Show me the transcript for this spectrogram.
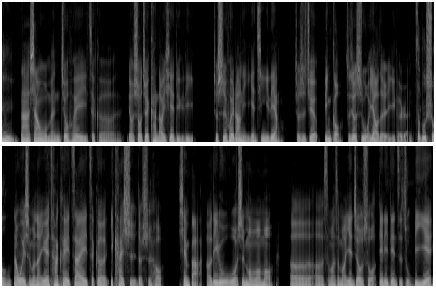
嗯，那像我们就会这个有时候就会看到一些履历，就是会让你眼睛一亮，就是觉得 bingo，这就是我要的一个人。怎么说？那为什么呢？因为他可以在这个一开始的时候，先把呃，例如我是某某某。呃呃，什么什么研究所电力电子组毕业，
